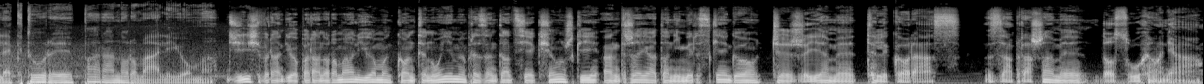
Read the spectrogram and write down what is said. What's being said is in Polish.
Lektury Paranormalium. Dziś w Radio Paranormalium kontynuujemy prezentację książki Andrzeja Tonimirskiego Czy żyjemy tylko raz? Zapraszamy do słuchania.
